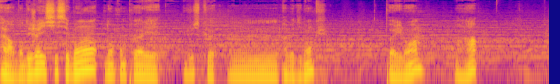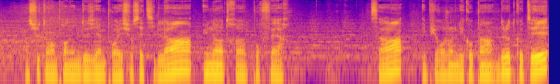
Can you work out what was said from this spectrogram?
Alors bon déjà ici c'est bon, donc on peut aller jusque... Euh, ah bah dis donc, on peut aller loin, voilà. Ensuite on va en prendre une deuxième pour aller sur cette île là, une autre pour faire ça, et puis rejoindre les copains de l'autre côté.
